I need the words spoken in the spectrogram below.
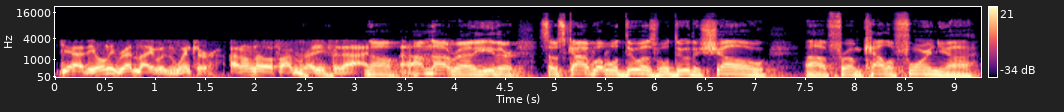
Yeah, the only red light was winter. I don't know if I'm ready for that. no, uh, I'm not ready either. So, Scott, what we'll do is we'll do the show uh, from California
